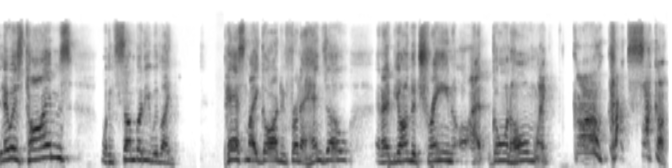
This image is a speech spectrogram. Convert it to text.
There was times when somebody would like pass my guard in front of Renzo, and I'd be on the train at going home like, oh, sucker.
